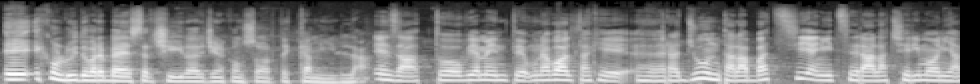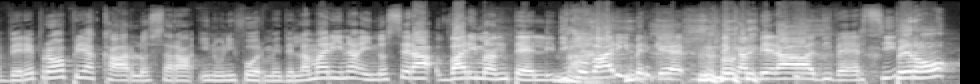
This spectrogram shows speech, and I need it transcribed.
e, e con lui dovrebbe esserci la regina consorte Camilla. Esatto, ovviamente una volta che eh, raggiunta l'abbazia inizierà la cerimonia vera e propria, Carlo sarà in uniforme della Marina e indosserà vari mantelli, dico Va- vari perché ne cambierà diversi, Però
